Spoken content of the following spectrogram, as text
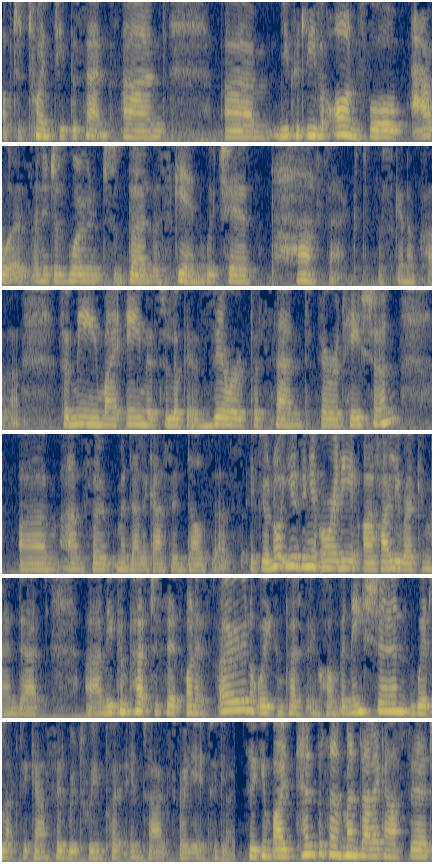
up to 20%. And um, you could leave it on for hours and it just won't burn the skin, which is perfect for skin of color. For me, my aim is to look at 0% irritation. Um, and so mandelic acid does this. If you're not using it already, I highly recommend it. Um, you can purchase it on its own or you can purchase it in combination with lactic acid, which we put into Exfoliate to Glow. So you can buy 10% mandelic acid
